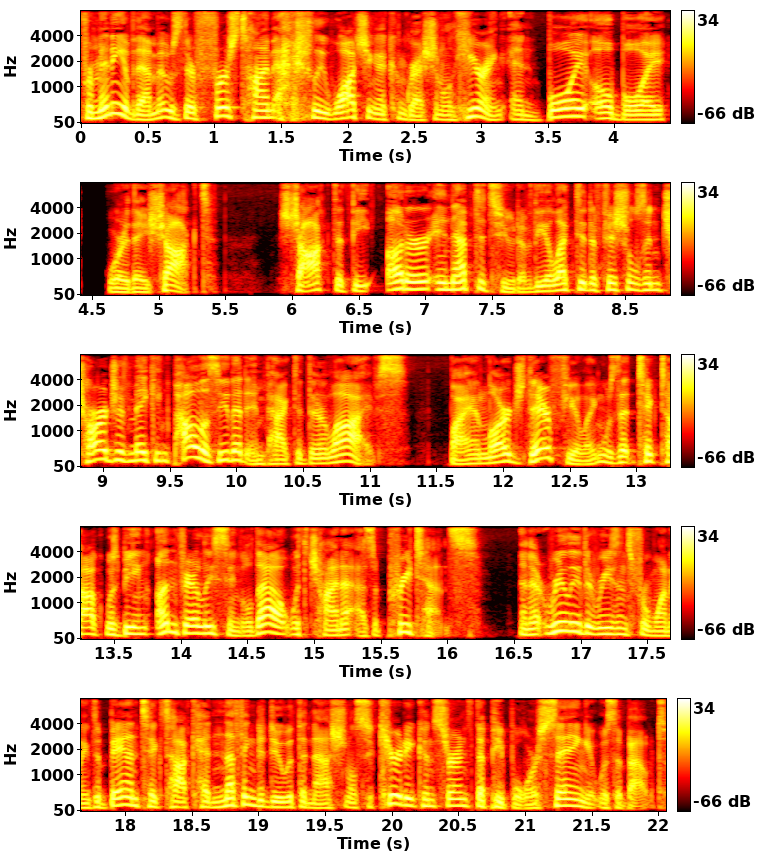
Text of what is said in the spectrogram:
For many of them, it was their first time actually watching a congressional hearing, and boy, oh boy, were they shocked. Shocked at the utter ineptitude of the elected officials in charge of making policy that impacted their lives. By and large, their feeling was that TikTok was being unfairly singled out with China as a pretense and that really the reasons for wanting to ban TikTok had nothing to do with the national security concerns that people were saying it was about.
